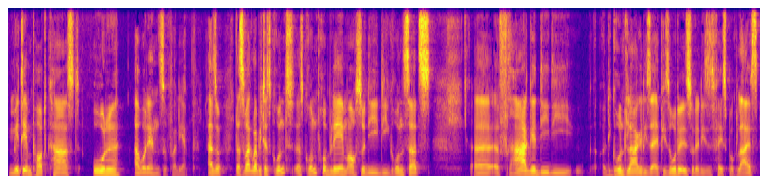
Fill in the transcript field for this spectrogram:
mit dem Podcast ohne Abonnenten zu verlieren. Also das war, glaube ich, das, Grund, das Grundproblem, auch so die, die Grundsatzfrage, äh, die, die die Grundlage dieser Episode ist oder dieses Facebook Lives.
